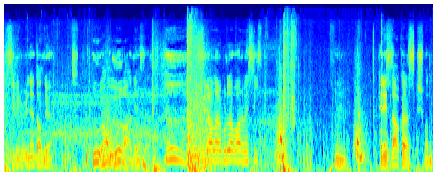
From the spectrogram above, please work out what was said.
İkisi birbirine dalıyor. Hı hı ses. Silahlar burada var ve sil. Hmm. Henüz daha o kadar sıkışmadım.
